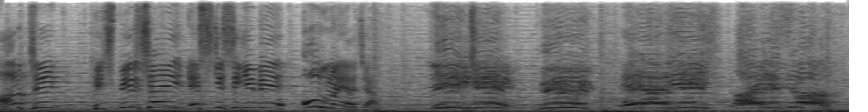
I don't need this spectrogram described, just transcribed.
Artık hiçbir şey eskisi gibi olmayacak. İyi ki büyük enerji ailesi var.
